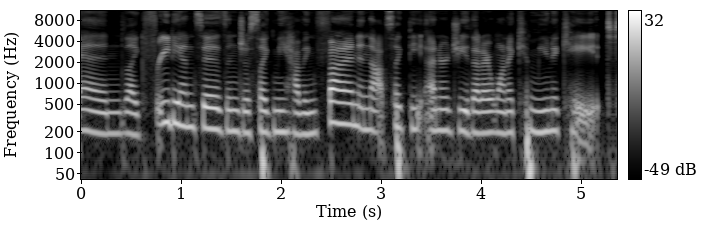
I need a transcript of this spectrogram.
and like free dances and just like me having fun and that's like the energy that I want to communicate.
